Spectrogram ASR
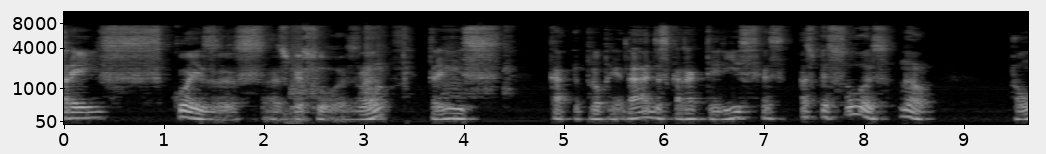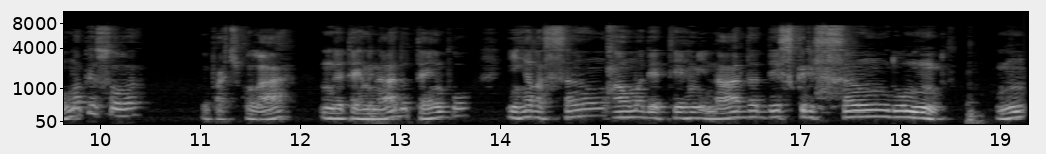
três coisas às pessoas, né? Três propriedades, características. As pessoas, não. A uma pessoa, em particular, um determinado tempo, em relação a uma determinada descrição do mundo. Hum?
